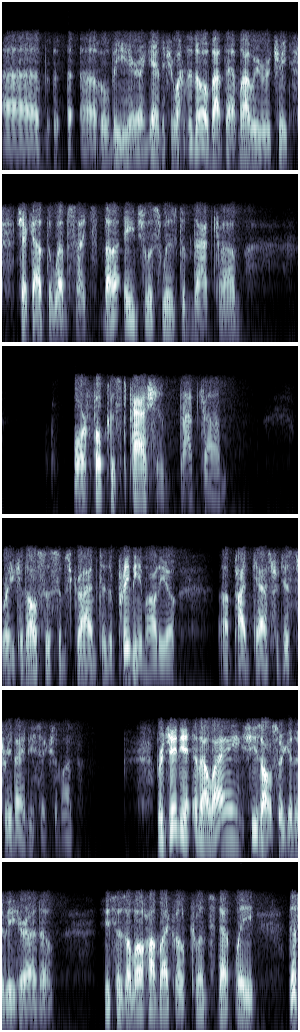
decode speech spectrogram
uh, uh, who'll be here. Again, if you want to know about that Maui retreat, check out the websites, theagelesswisdom.com or focusedpassion.com, where you can also subscribe to the premium audio uh, podcast for just three ninety six a month. Virginia in LA, she's also going to be here, I know. She says, Aloha, Michael. Coincidentally, this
